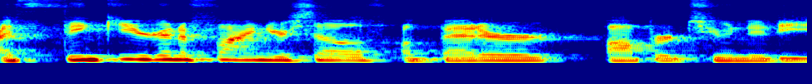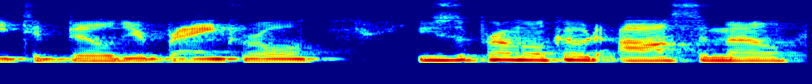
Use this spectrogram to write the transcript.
I think you're going to find yourself a better opportunity to build your bankroll. Use the promo code AWESEMO.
